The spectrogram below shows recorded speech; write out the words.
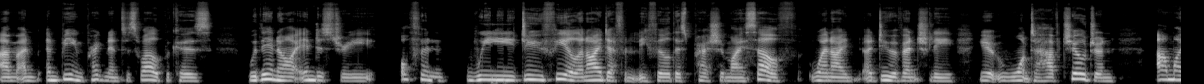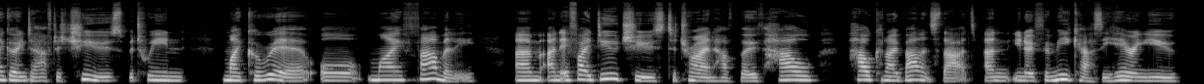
um, and, and being pregnant as well because within our industry often we do feel and i definitely feel this pressure myself when i, I do eventually you know want to have children am i going to have to choose between my career or my family? Um, and if I do choose to try and have both, how how can I balance that? And you know, for me, Cassie, hearing you,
